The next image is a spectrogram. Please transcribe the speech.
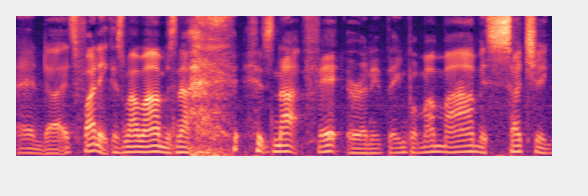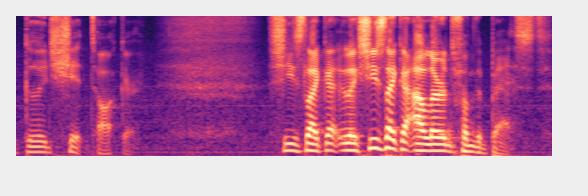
and uh, it's funny because my mom is not is not fit or anything, but my mom is such a good shit talker. She's like a, like she's like a, I learned from the best.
